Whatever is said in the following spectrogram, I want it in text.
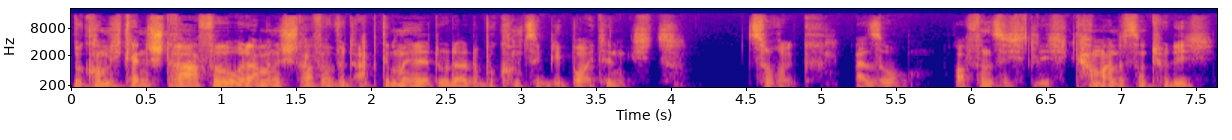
bekomme ich keine Strafe oder meine Strafe wird abgemeldet oder du bekommst eben die Beute nicht zurück. Also offensichtlich kann man das natürlich.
